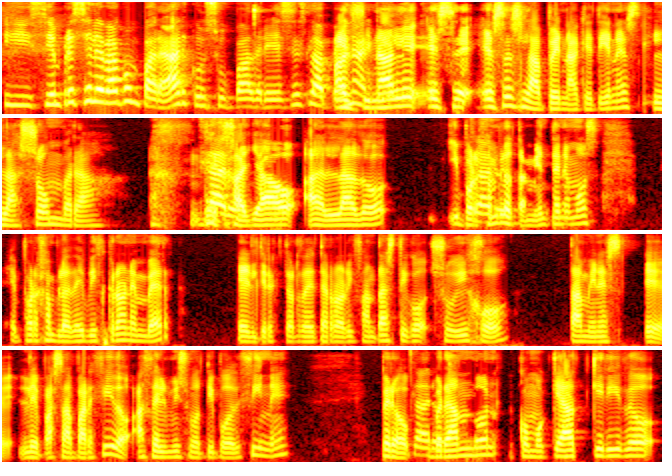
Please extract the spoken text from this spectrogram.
Y siempre se le va a comparar con su padre, esa es la pena. Al final, ese, esa es la pena, que tienes la sombra de Hayao al lado. Y por ejemplo, también tenemos, eh, por ejemplo, David Cronenberg, el director de Terror y Fantástico, su hijo también es, eh, le pasa parecido, hace el mismo tipo de cine, pero Brandon como que ha adquirido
